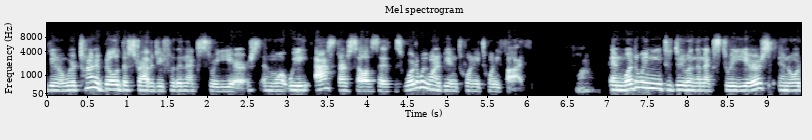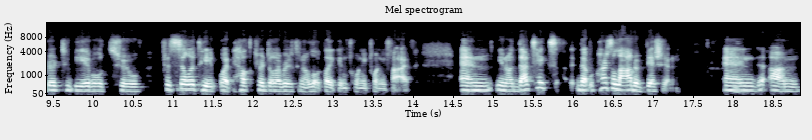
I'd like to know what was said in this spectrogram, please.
you know we were trying to build the strategy for the next three years, and what we asked ourselves is where do we want to be in 2025. And what do we need to do in the next three years in order to be able to facilitate what healthcare delivery is going to look like in 2025 and you know that takes that requires a lot of vision. And um,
